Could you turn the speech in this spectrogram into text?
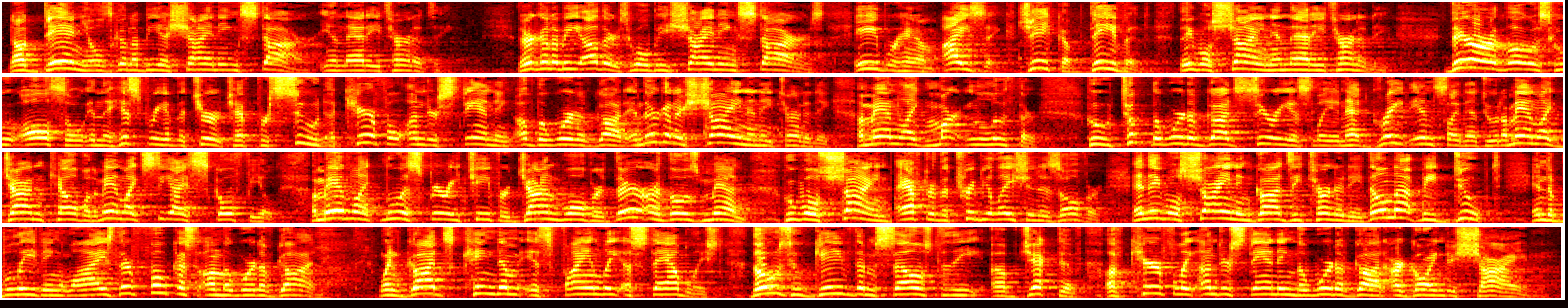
Now, Daniel's going to be a shining star in that eternity. There are going to be others who will be shining stars Abraham, Isaac, Jacob, David. They will shine in that eternity. There are those who also, in the history of the church, have pursued a careful understanding of the Word of God, and they're going to shine in eternity. A man like Martin Luther, who took the Word of God seriously and had great insight into it. A man like John Calvin, a man like C.I. Scofield, a man like Lewis Sperry Chafer, John Walvoord. There are those men who will shine after the tribulation is over, and they will shine in God's eternity. They'll not be duped into believing lies, they're focused on the Word of God. When God's kingdom is finally established, those who gave themselves to the objective of carefully understanding the Word of God are going to shine.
